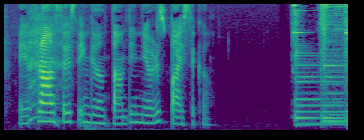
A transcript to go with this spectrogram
e, Frances England'dan dinliyoruz Bicycle. Müzik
